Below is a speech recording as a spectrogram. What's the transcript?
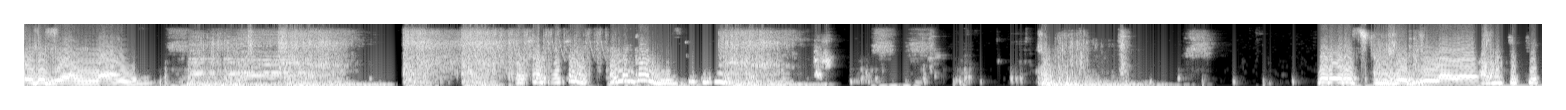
He's a man. Watch out, watch out. Oh my god, this stupid thing. Speed low. I want to keep.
